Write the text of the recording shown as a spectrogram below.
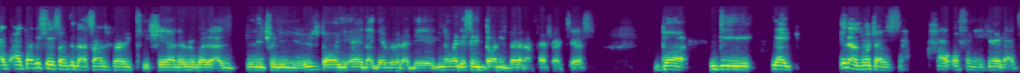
I'll, probably say something that sounds very cliche and everybody has literally used or you heard like every other day. You know, when they say done is better than perfect, yes. But the like, in as much as how often you hear that,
